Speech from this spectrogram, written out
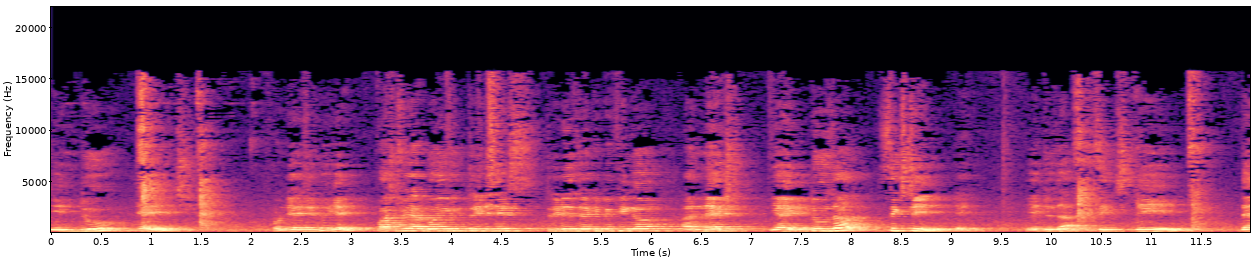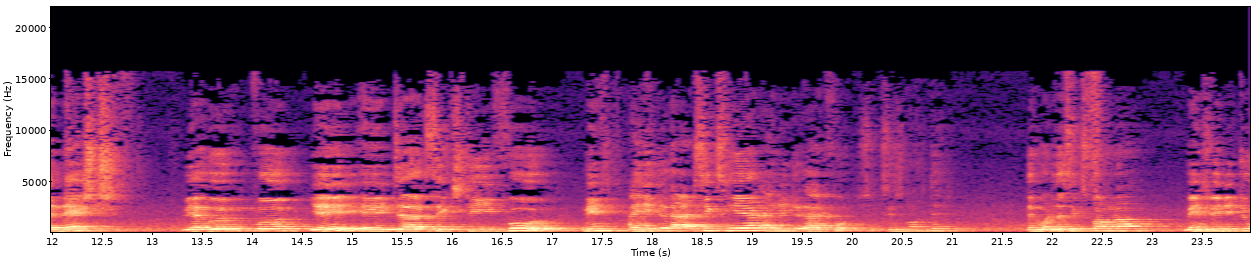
into 8. 28 into 8. First we are going with 3 digits. 3 digits we are keeping finger. And next 8 to the 16. 8, 8 to the 16. Then next we are going for 8 8 are 64. Means I need to add 6 here. I need to add 4. 6 is not there. Then what is the 6 formula? Means we need to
